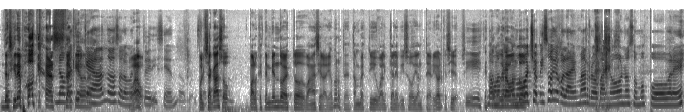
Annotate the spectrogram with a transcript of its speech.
Desiree Podcast. No me aquí estoy ahora. quejando, solo me Wow. estoy diciendo. Por si acaso, para los que estén viendo esto, van a decir, adiós, pero ustedes están vestidos igual que el episodio anterior. Que sí, sí, es que Vamos a estamos ver grabando. como ocho episodios con la misma ropa. No, no somos pobres.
